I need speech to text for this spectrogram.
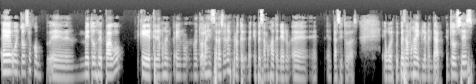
eh, o entonces con eh, métodos de pago que tenemos en, en, no en todas las instalaciones, pero empezamos a tener en, en, casi todas, o empezamos a implementar. Entonces,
